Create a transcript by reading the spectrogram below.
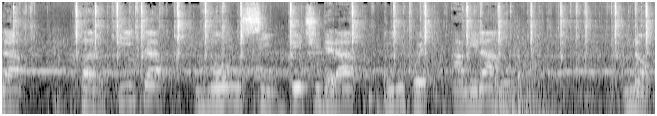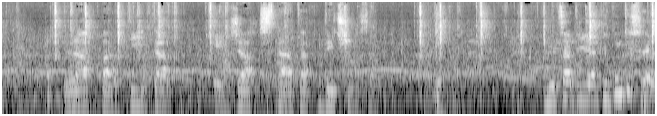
La partita non si deciderà dunque a Milano? No, la partita è già stata decisa. Muzzati, a che punto sei?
